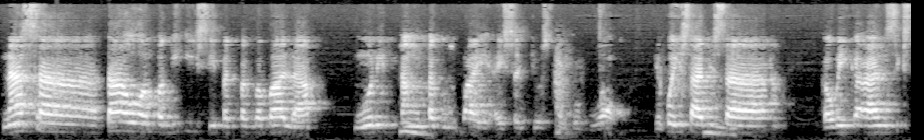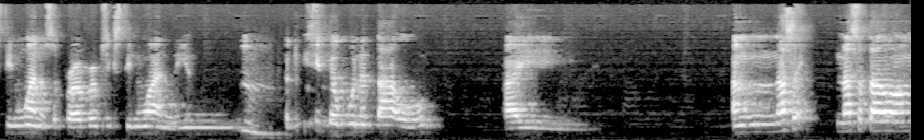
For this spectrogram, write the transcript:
nasa tao ang pag-iisip at pagbabalak, ngunit ang Hmm. tagumpay ay sa Diyos nagbubuhat. Yun po yung sabi Hmm. sa Kawikaan 16.1 o sa Proverbs 16.1, na yung Hmm. pag-iisip daw po ng tao ay ang nasa nasa tao ang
